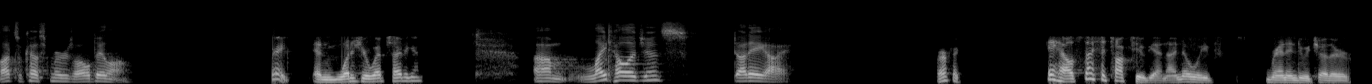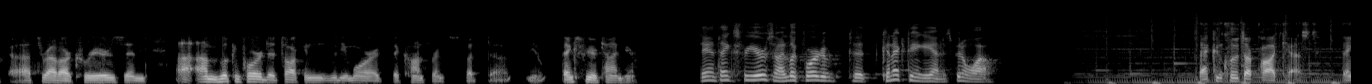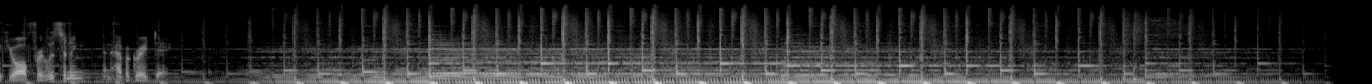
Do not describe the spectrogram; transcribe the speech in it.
lots of customers all day long. Great. And what is your website again? Um, lightelligence.ai. Perfect. Hey, Hal, it's nice to talk to you again. I know we've ran into each other uh, throughout our careers, and uh, I'm looking forward to talking with you more at the conference. But uh, you know, thanks for your time here. Dan, thanks for yours, and I look forward to, to connecting again. It's been a while. That concludes our podcast. Thank you all for listening and have a great day.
